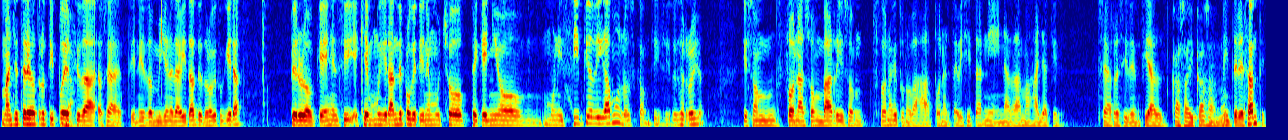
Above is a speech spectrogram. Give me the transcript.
Manchester es otro tipo de Ya. ciudad, o sea, tiene dos millones de habitantes, todo lo que tú quieras, pero lo que es en sí es que es muy grande porque tiene muchos pequeños municipios, digamos, los counties y todo ese rollo, que son zonas, son barrios, son zonas que tú no vas a ponerte a visitar ni hay nada más allá que sea residencial Casa y casa, ¿no? interesante.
